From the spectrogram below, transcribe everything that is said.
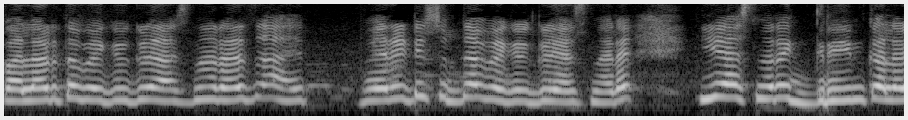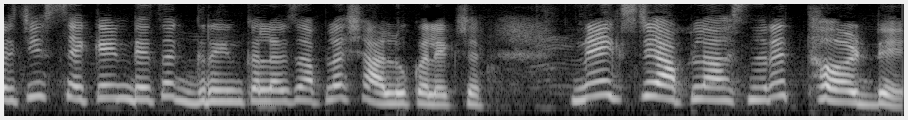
कलर तर वेगवेगळे असणारच आहेत. व्हेरायटी सुद्धा वेगवेगळी असणार आहे. ही असणार आहे ग्रीन कलरची. सेकंड डेचा ग्रीन कलरचा आपला शालू कलेक्शन नेक्स्ट डे आपला असणार आहे थर्ड डे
